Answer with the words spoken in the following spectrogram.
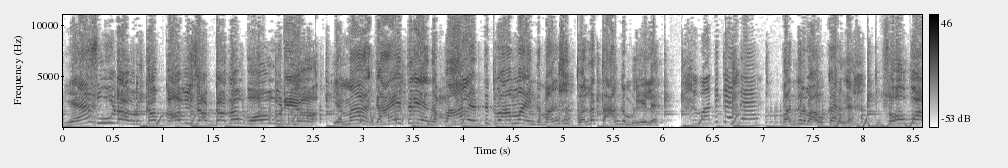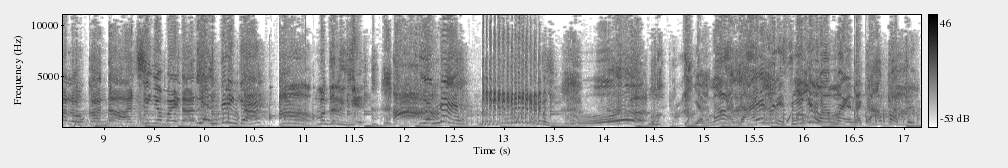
ஏன்? சூடா ஒரு கப் காபி சாப்பிட்டா தான் போக முடியும். ஏம்மா காயத்ரி அந்த பாலை எடுத்துட்டு வாமா இந்த மனுஷன் தொல்லை தாங்க முடியல. வந்துருவா உட்காருங்க. சோபால உட்கார்ந்தா அசிங்கமாயிடாது. எந்திரிங்க. ஆ, வந்துருச்சு. ஆ, என்ன? ஓ எம்மா காயத்ரி சீக்கிரம் வாமா என்ன காப்பாத்து.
